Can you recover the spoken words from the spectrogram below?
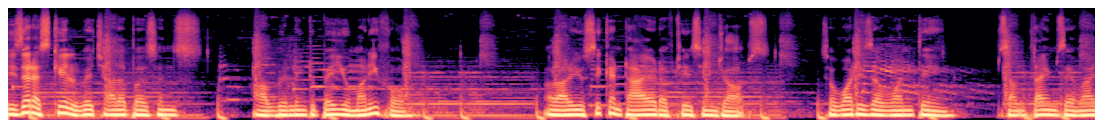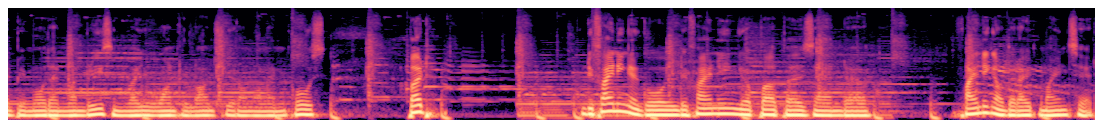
Is there a skill which other persons are willing to pay you money for? Or are you sick and tired of chasing jobs? So, what is the one thing? Sometimes there might be more than one reason why you want to launch your own online course. But defining a goal, defining your purpose, and uh, finding out the right mindset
